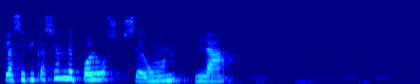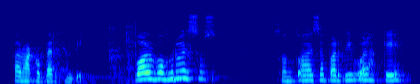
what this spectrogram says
Clasificación de polvos según la farmacopea argentina. Polvos gruesos son todas esas partículas que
